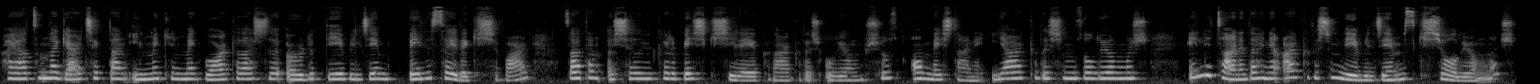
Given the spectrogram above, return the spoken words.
Hayatımda gerçekten ilmek ilmek bu arkadaşlığı ördük diyebileceğim belli sayıda kişi var. Zaten aşağı yukarı 5 kişiyle yakın arkadaş oluyormuşuz. 15 tane iyi arkadaşımız oluyormuş. 50 tane de hani arkadaşım diyebileceğimiz kişi oluyormuş.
